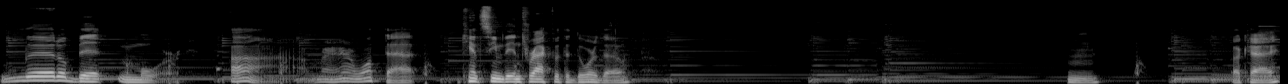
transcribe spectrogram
Little bit more. Ah, man, I want that. Can't seem to interact with the door, though. Hmm. Okay.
